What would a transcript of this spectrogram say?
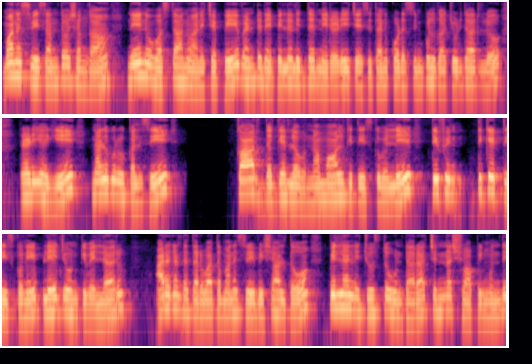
మనస్వి సంతోషంగా నేను వస్తాను అని చెప్పి వెంటనే పిల్లలిద్దరిని రెడీ చేసి తను కూడా సింపుల్గా చుడిదారులో రెడీ అయ్యి నలుగురు కలిసి కార్ దగ్గరలో ఉన్న మాల్కి తీసుకువెళ్ళి టిఫిన్ టికెట్ తీసుకొని ప్లే జోన్కి వెళ్ళారు. అరగంట తర్వాత మనశ్రీ విశాల్తో పిల్లల్ని చూస్తూ ఉంటారా? చిన్న షాపింగ్ ఉంది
